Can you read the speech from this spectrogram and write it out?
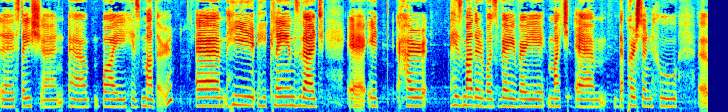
uh, station, uh, by his mother. Um, he he claims that uh, it her his mother was very very much um, the person who uh,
